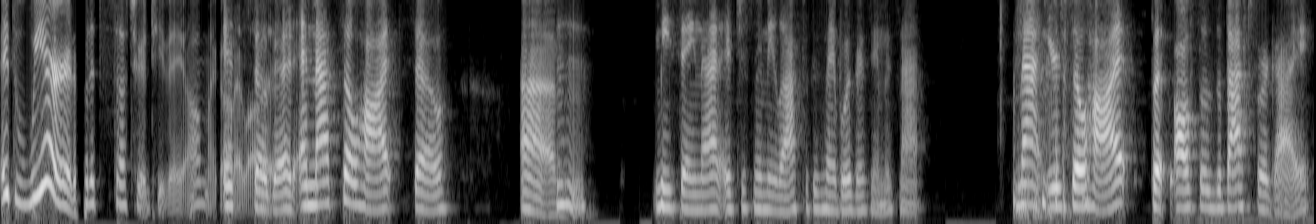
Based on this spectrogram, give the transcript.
It's weird, but it's such good TV. Oh my god, it's I love so it. good, and Matt's so hot. So, um, Mhm. me saying that it just made me laugh because my boyfriend's name is Matt. Matt, you're so hot, but also the Bachelor guy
